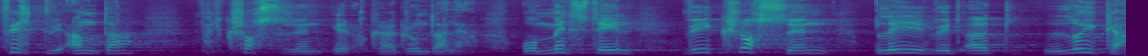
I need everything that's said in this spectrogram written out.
fyllt vi anda, men krossen er akkurat grundalega. Og minst til, vi krossen blir vi at lykke.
